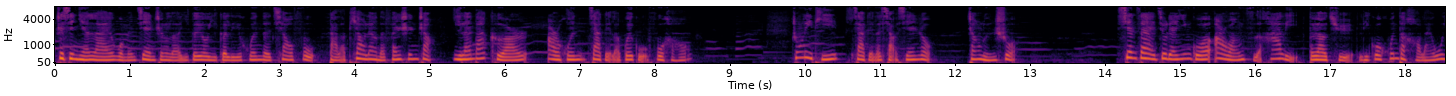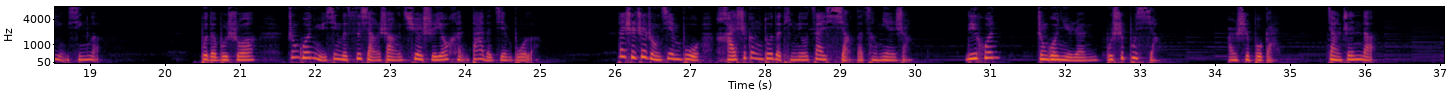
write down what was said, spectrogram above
这些年来，我们见证了一个又一个离婚的俏妇打了漂亮的翻身仗，米兰达·可儿。二婚嫁给了硅谷富豪，钟丽缇嫁给了小鲜肉张伦硕。现在就连英国二王子哈里都要娶离过婚的好莱坞影星了。不得不说，中国女性的思想上确实有很大的进步了。但是这种进步还是更多的停留在想的层面上。离婚，中国女人不是不想，而是不敢。讲真的，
